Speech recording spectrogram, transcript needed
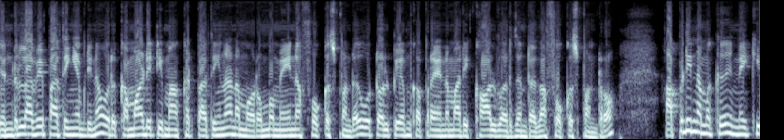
ஜென்ரலாகவே பார்த்தீங்க அப்படின்னா ஒரு கமாடிட்டி மார்க்கெட் பார்த்தீங்கன்னா நம்ம ரொம்ப மெயினாக ஃபோக்கஸ் பண்ணுறது ஒரு டுவெல் பிஎம்க்கு அப்புறம் என்ன மாதிரி கால் வருதுன்றதான் ஃபோக்கஸ் பண்ணுறோம் அப்படி நமக்கு இன்றைக்கி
